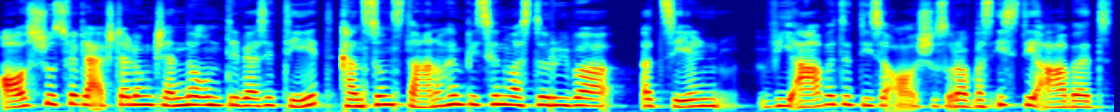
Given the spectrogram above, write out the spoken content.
Ausschuss für Gleichstellung, Gender und Diversität. Kannst du uns da noch ein bisschen was darüber erzählen? Wie arbeitet dieser Ausschuss oder was ist die Arbeit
